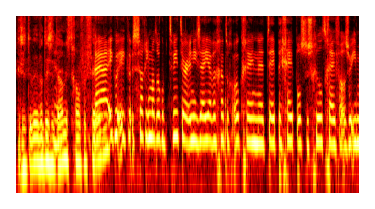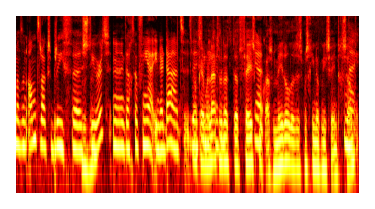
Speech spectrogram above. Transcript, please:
Is het, wat is het dan? Is het gewoon vervelend? Nou ja, ik, ik, zag iemand ook op Twitter en die zei... ja, we gaan toch ook geen uh, TPG-posten schuld geven... als er iemand een antraxbrief uh, stuurt. Mm -hmm. En ik dacht ook van ja, inderdaad. Oké, okay, maar laten we dat, dat Facebook ja. als middel... dat is misschien ook niet zo interessant. Nee.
